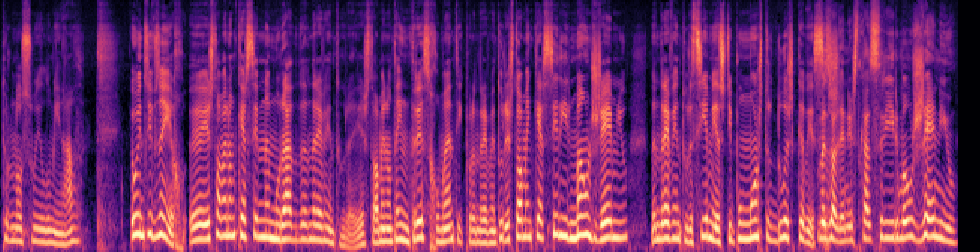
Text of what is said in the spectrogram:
Tornou-se um iluminado. Eu induzir-vos em erro. Eh, Este homem não quer ser namorado de André Ventura. Este homem não tem interesse romântico por André Ventura. Este homem quer ser irmão gêmeo de André Ventura. Siameses, tipo um monstro de duas cabeças. Mas olha, neste caso seria irmão gênio,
